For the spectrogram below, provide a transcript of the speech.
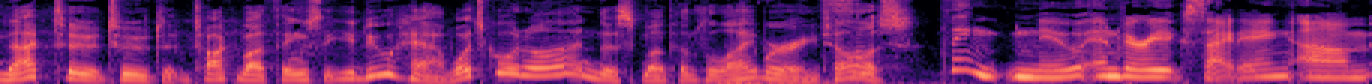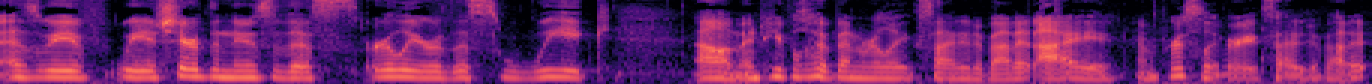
not to, to, to talk about things that you do have. What's going on this month at the library? Tell us. something new and very exciting. Um, as we've we have shared the news of this earlier this week, um, and people have been really excited about it. I am personally very excited about it.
